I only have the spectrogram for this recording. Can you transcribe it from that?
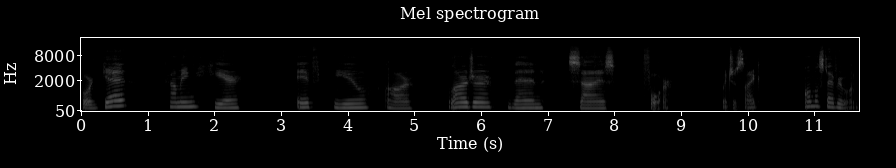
Forget coming here if you are larger than size 4, which is like almost everyone.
